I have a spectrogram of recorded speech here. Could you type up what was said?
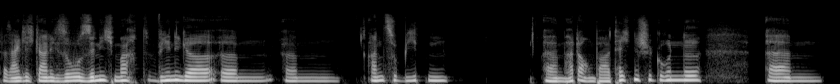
das eigentlich gar nicht so sinnig macht, weniger ähm, ähm, anzubieten. Ähm, hat auch ein paar technische Gründe. Ähm,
